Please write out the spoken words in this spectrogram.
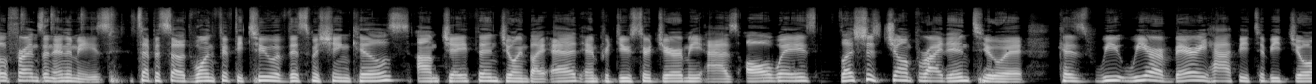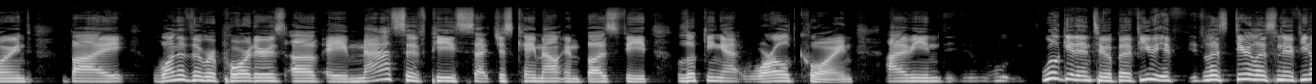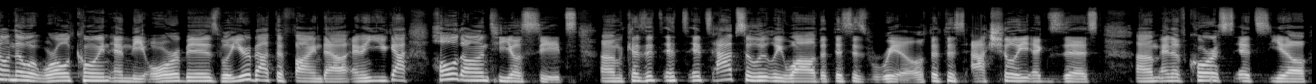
Hello, friends and enemies. It's episode 152 of This Machine Kills. I'm Jathan, joined by Ed and producer Jeremy, as always. Let's just jump right into it because we, we are very happy to be joined by one of the reporters of a massive piece that just came out in BuzzFeed looking at WorldCoin. I mean, We'll get into it, but if you, if dear listener, if you don't know what WorldCoin and the Orb is, well, you're about to find out, and you got hold on to your seats because um, it's it's it's absolutely wild that this is real, that this actually exists, um, and of course, it's you know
